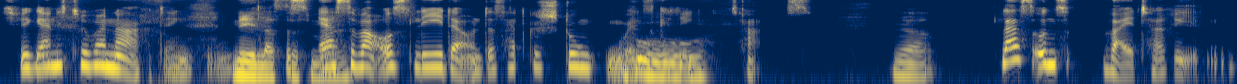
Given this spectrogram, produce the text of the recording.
Ich will gar nicht drüber nachdenken. Nee, lass das, das mal. erste war aus Leder und das hat gestunken, wenn es Uh. geregnet hat. ja. Lass uns weiterreden.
